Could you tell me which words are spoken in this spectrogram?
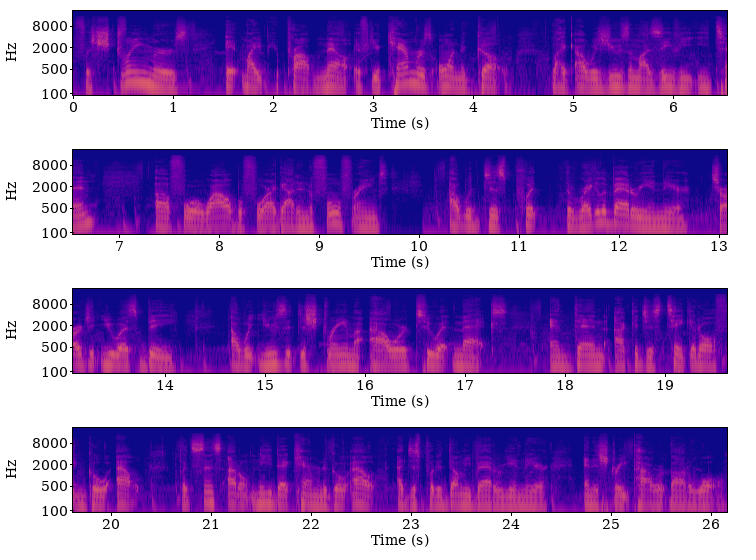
for streamers, it might be a problem. Now, if your camera's on the go, like I was using my ZV-E10 uh, for a while before I got into full frames, I would just put the regular battery in there, charge it USB. I would use it to stream an hour or two at max and then I could just take it off and go out. But since I don't need that camera to go out, I just put a dummy battery in there and it's straight powered by the wall.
